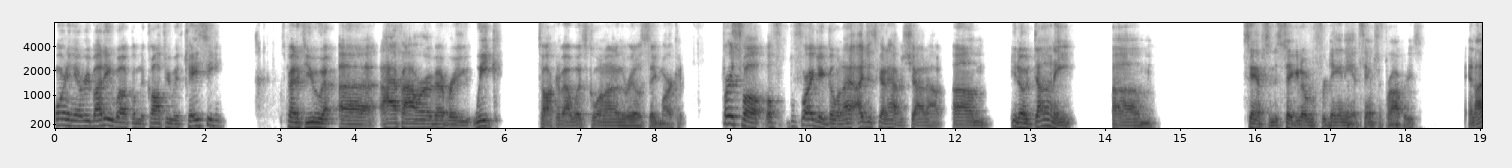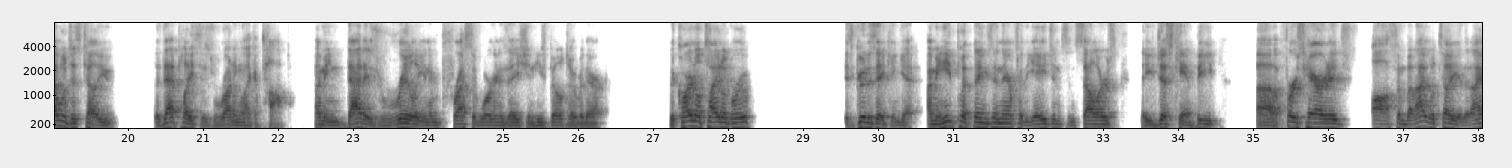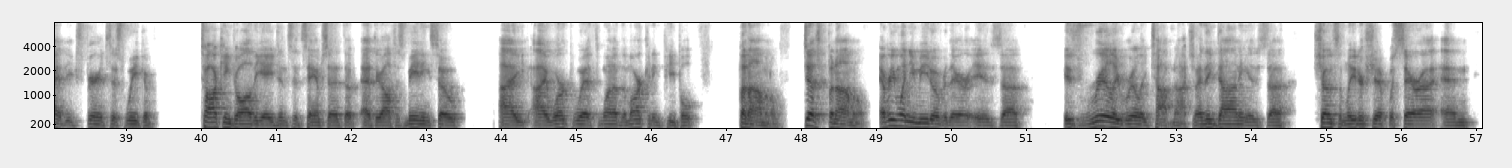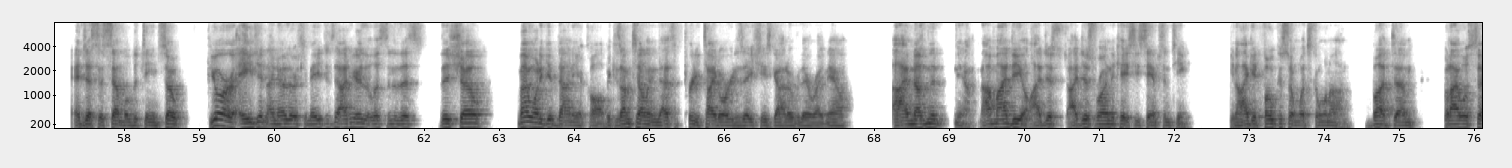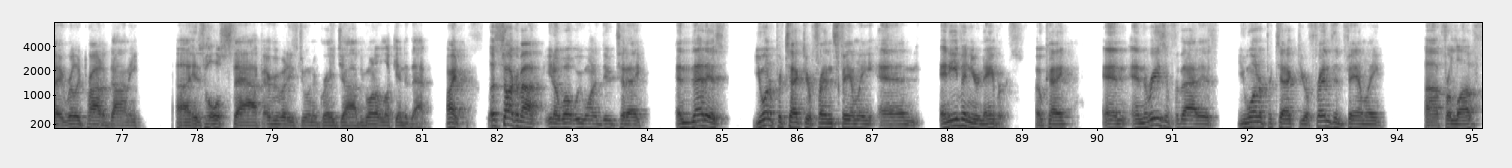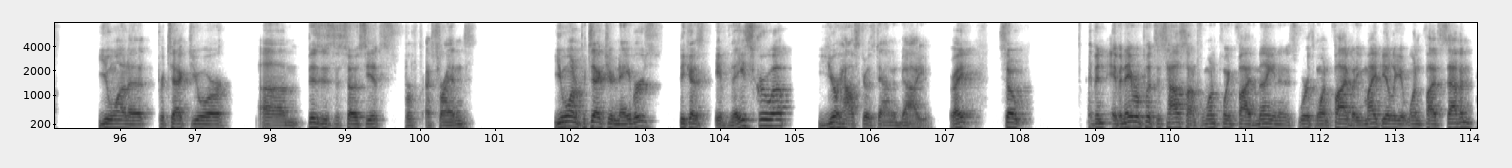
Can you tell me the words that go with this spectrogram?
Morning, everybody. Welcome to Coffee with Casey. Spend a few uh, a half hour of every week talking about what's going on in the real estate market. First of all, before I get going, I, I just got to have a shout out. Um, you know, Donnie um, Samson is taking over for Danny at Samson Properties, and I will just tell you that that place is running like a top. I mean, that is really an impressive organization he's built over there. The Cardinal Title Group as good as they can get. I mean, he put things in there for the agents and sellers that you just can't beat. Uh, First Heritage, awesome. But I will tell you that I had the experience this week of talking to all the agents at Samson at the at the office meeting. So I I worked with one of the marketing people, phenomenal, just phenomenal. Everyone you meet over there is uh, is really really top notch, and I think Donnie has uh, shown some leadership with Sarah and and just assembled the team. So if you're an agent, I know there are some agents out here that listen to this this show. You might want to give Donnie a call because I'm telling you that's a pretty tight organization he's got over there right now. I have nothing that you know, not my deal. I just I just run the Casey Samson team. You know, I get focused on what's going on. But um, but I will say, really proud of Donnie, uh, his whole staff. Everybody's doing a great job. You want to look into that. All right, let's talk about you know what we want to do today, and that is you want to protect your friends, family, and and even your neighbors. Okay. And, and the reason for that is you want to protect your friends and family uh, for love. You want to protect your um, business associates for uh, friends. You want to protect your neighbors because if they screw up, your house goes down in value, right? So if, an, if a neighbor puts his house on for 1.5 million and it's worth 1.5, but he might be able to get 157,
